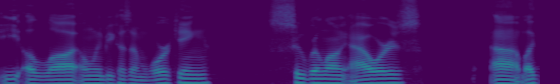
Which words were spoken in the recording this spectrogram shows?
eat a lot only because I'm working super long hours. Uh, like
